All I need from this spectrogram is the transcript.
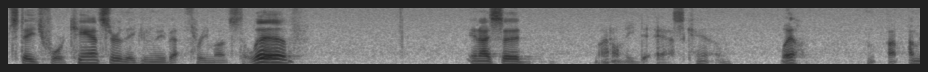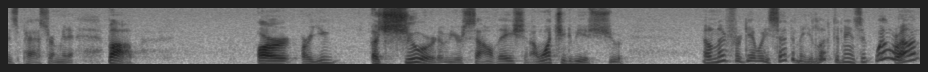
stage four cancer. They've given me about three months to live. And I said, I don't need to ask him. Well, I'm his pastor. I'm going to, Bob, are, are you assured of your salvation? I want you to be assured. I'll never forget what he said to me. He looked at me and said, Well, Ron,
